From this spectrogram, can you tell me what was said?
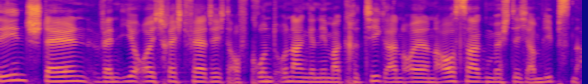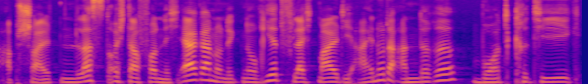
den Stellen, wenn ihr euch rechtfertigt aufgrund unangenehmer Kritik an euren Aussagen, möchte ich am liebsten abschalten. Lasst euch davon nicht ärgern und ignoriert vielleicht mal die ein oder andere Wortkritik.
